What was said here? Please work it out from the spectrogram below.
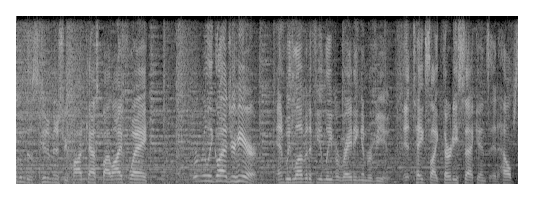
Welcome to the Student Ministry Podcast by Lifeway. We're really glad you're here, and we'd love it if you leave a rating and review. It takes like 30 seconds. It helps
